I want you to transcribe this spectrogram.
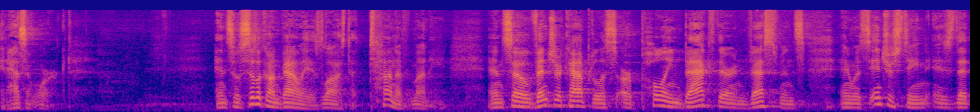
It hasn't worked. And so Silicon Valley has lost a ton of money. And so venture capitalists are pulling back their investments. And what's interesting is that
